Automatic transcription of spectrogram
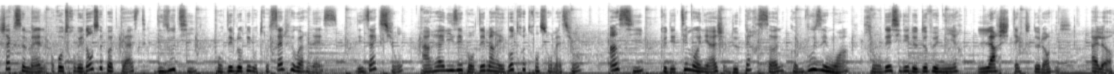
Chaque semaine, retrouvez dans ce podcast des outils pour développer votre self-awareness, des actions à réaliser pour démarrer votre transformation, ainsi que des témoignages de personnes comme vous et moi qui ont décidé de devenir l'architecte de leur vie. Alors,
